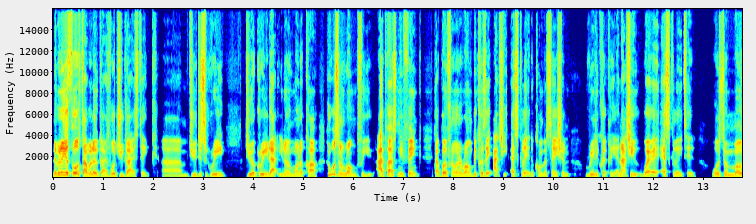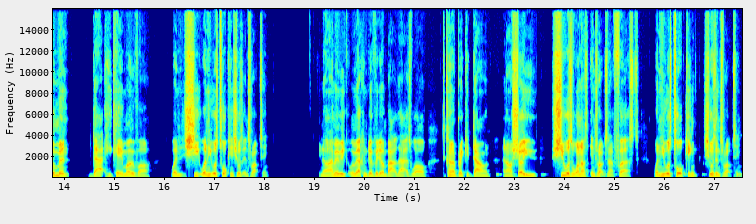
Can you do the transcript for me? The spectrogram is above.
let me know your thoughts down below, guys. What do you guys think? Um, do you disagree? Do you agree that you know Monica, who wasn't wrong for you? I personally think that both of them were wrong because they actually escalated the conversation really quickly. And actually, where it escalated was the moment that he came over when she when he was talking, she was interrupting. You know, I maybe maybe I can do a video about that as well to kind of break it down, and I'll show you. She was the one that was interrupting at first. When he was talking, she was interrupting.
